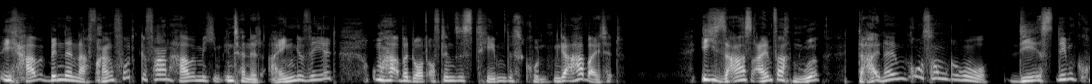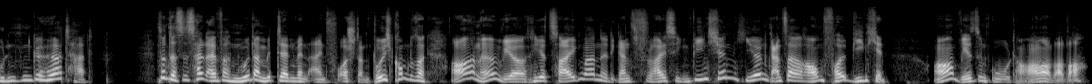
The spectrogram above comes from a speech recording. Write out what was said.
Ich habe, bin dann nach Frankfurt gefahren, habe mich im Internet eingewählt und habe dort auf dem System des Kunden gearbeitet. Ich saß einfach nur da in einem Großraumbüro, die es dem Kunden gehört hat. So, das ist halt einfach nur damit, denn wenn ein Vorstand durchkommt und sagt, ah, ne, wir hier zeigen wir ne, die ganz fleißigen Bienchen, hier ein ganzer Raum voll Bienchen. Ah, wir sind gut. Ah, da, da.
